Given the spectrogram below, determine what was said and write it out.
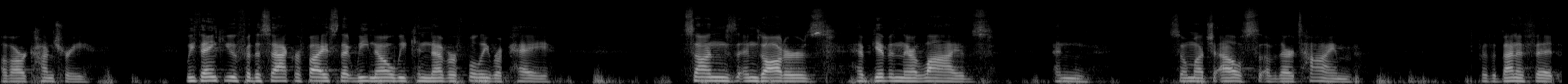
of our country. We thank you for the sacrifice that we know we can never fully repay. Sons and daughters have given their lives and so much else of their time for the benefit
